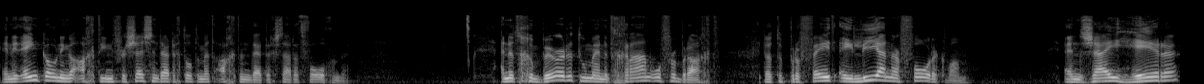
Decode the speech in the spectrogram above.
En in 1 Koningen 18, vers 36 tot en met 38 staat het volgende. En het gebeurde toen men het graanoffer bracht, dat de profeet Elia naar voren kwam. En zei, Heere,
